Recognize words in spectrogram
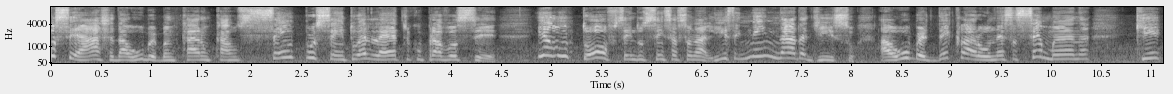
você acha da Uber bancar um carro 100% elétrico para você? E eu não tô sendo sensacionalista e nem nada disso. A Uber declarou nessa semana que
